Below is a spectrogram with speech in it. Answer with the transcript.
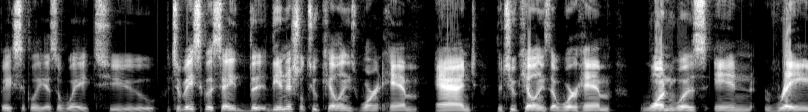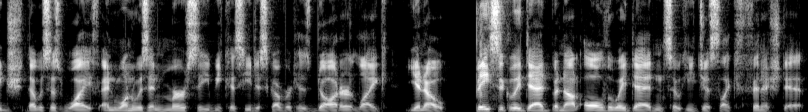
basically as a way to to basically say the the initial two killings weren't him and the two killings that were him one was in rage that was his wife and one was in mercy because he discovered his daughter like you know basically dead but not all the way dead and so he just like finished it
